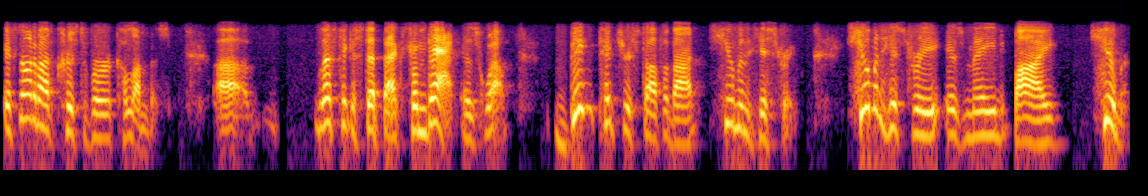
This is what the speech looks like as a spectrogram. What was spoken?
it's not about Christopher Columbus. Uh, let's take a step back from that as well. Big picture stuff about human history. Human history is made by humans.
